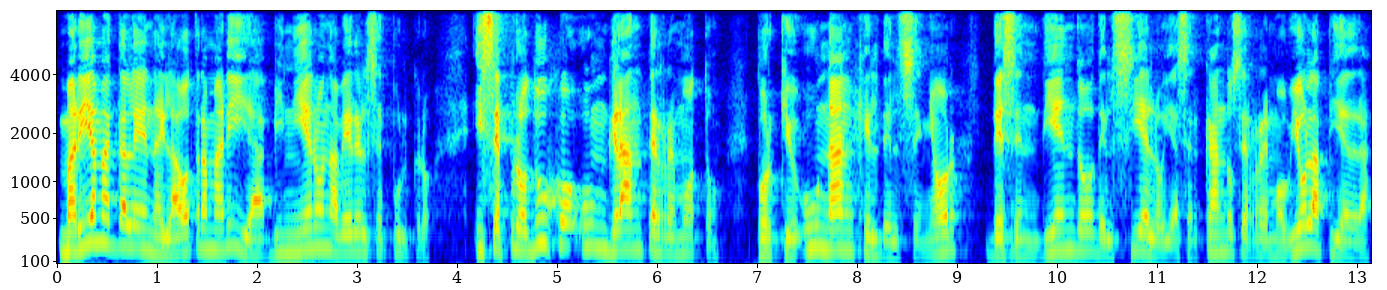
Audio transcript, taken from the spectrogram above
María Magdalena y la otra María vinieron a ver el sepulcro y se produjo un gran terremoto porque un ángel del Señor descendiendo del cielo y acercándose, removió la piedra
